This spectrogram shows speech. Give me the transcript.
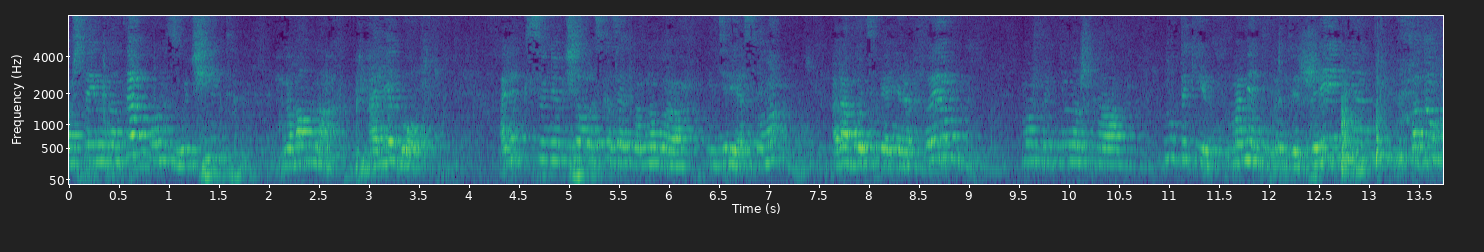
потому что именно так он звучит на волнах. Олег Гол. Олег сегодня обещал рассказать нам много интересного о работе Пионер ФМ, может быть, немножко, ну, такие моменты продвижения, потом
